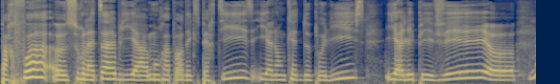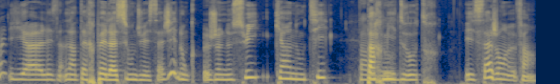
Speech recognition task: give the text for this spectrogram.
parfois, euh, sur la table, il y a mon rapport d'expertise, il y a l'enquête de police, il y a les PV, Oui. il y a l'interpellation du SAG. Donc, je ne suis qu'un outil parmi d'autres. Et ça, j'en, enfin,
